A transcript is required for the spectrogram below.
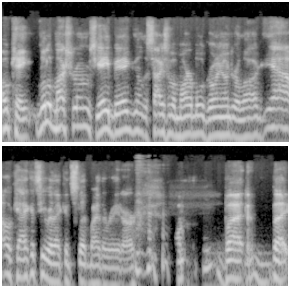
okay, little mushrooms, yay big, you know, the size of a marble growing under a log. Yeah, okay, I could see where that could slip by the radar. um, but but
